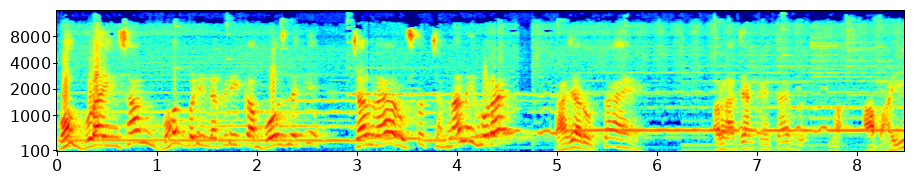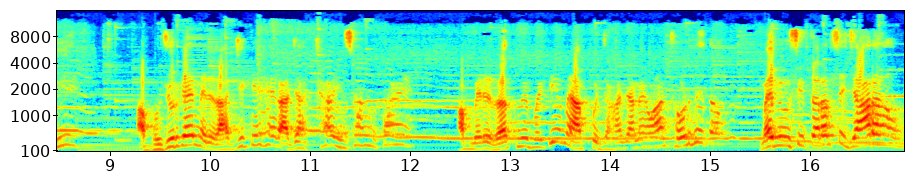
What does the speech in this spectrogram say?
बहुत बुरा इंसान, बहुत बड़ी लकड़ी का बोझ लेके चल रहा है और उसको चलना नहीं हो रहा है। राजा रुकता है और राजा कहता है आप आइए। आप बुज़ुर्ग है, मेरे राज्य के हैं, राजा अच्छा इंसान होता है। अब मेरे रथ में बैठिए, मैं आपको जहाँ जाना है वहाँ छोड़ देता हूँ। मैं भी उसी तरफ़ से जा रहा हूँ।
